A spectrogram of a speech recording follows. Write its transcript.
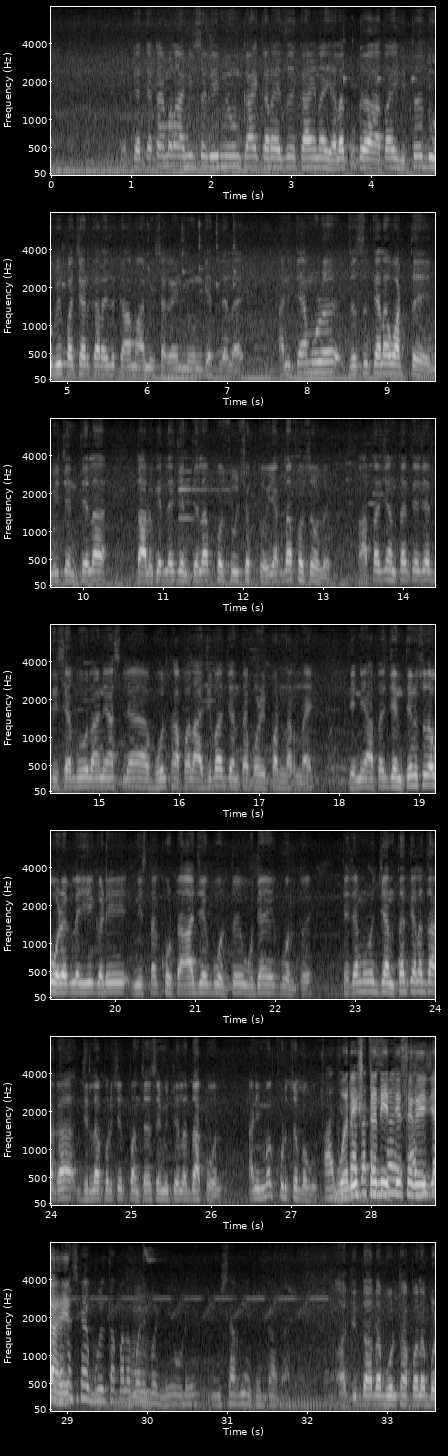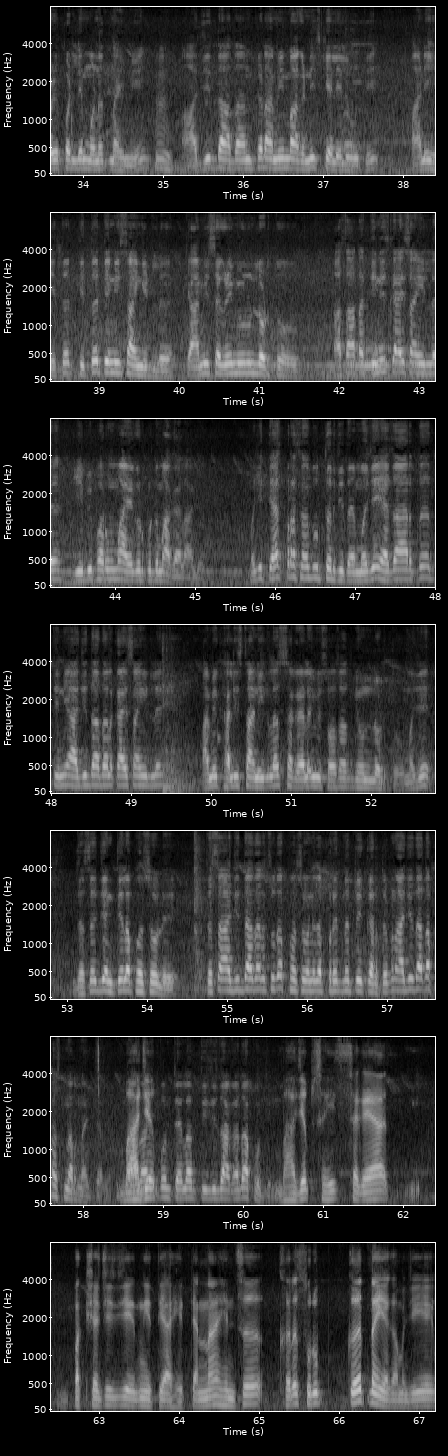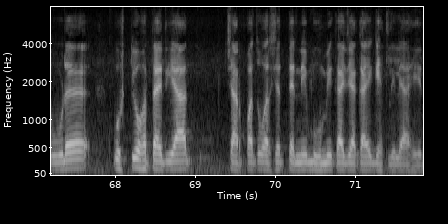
त्या त्या टायमाला आम्ही सगळे मिळून काय करायचं काय नाही ह्याला कुठं आता इथं दुभी पचार करायचं काम आम्ही सगळ्यांनी मिळून घेतलेलं आहे. आणि त्यामुळं जसं त्याला वाटतंय मी जनतेला तालुक्यातल्या जनतेला फसवू शकतो. एकदा फसवलं आता जनता त्याच्या दिशाभूल आणि असल्या भूल थापाला अजिबात जनता बळी पडणार नाही. त्यांनी आता जनतेनं सुद्धा ओळखलं ही गडी निस्ता खोटं आज एक बोलतोय उद्या एक बोलतोय. त्याच्यामुळे जनता त्याला जागा जिल्हा परिषद पंचायत समितीला दाखवल आणि मग पुढचं बघू. वरिष्ठ नेते सगळे जे आहेत- भूलतापाला बळी पडले? एवढे हुशार नेते दादा. अजितदादा भूलथापाला बळी पडले म्हणत नाही मी. अजितदादांकडे आम्ही मागणीच केलेली होती. आणि इथं तिथं त्यांनी सांगितलं की आम्ही सगळे मिळून लढतो. असं आता तिनेच काय सांगितलं? ए बी फॉर्म माझ्याकडे कुठं मागायला आले? म्हणजे त्याच प्रश्नाचं उत्तर देत आहे. म्हणजे ह्याचा अर्थ तिने अजितदादाला काय सांगितलं? आम्ही खाली स्थानिकला सगळ्याला विश्वासात घेऊन लढतो. म्हणजे जसं जनतेला फसवलंय तसं अजितदादाला सुद्धा फसवण्याचा प्रयत्न ते करतो पण अजितदादा फसणार नाहीत त्याला. भाजप- पण त्याला तिची जागा दाखवतील. भाजप सहित सगळ्या पक्षाचे जे नेते आहेत त्यांना ह्यांचं खरं स्वरूप कळत नाही आहे का? म्हणजे एवढ्या गोष्टी होत आहेत या चार पाच वर्षात त्यांनी भूमिका ज्या काही घेतलेल्या आहेत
